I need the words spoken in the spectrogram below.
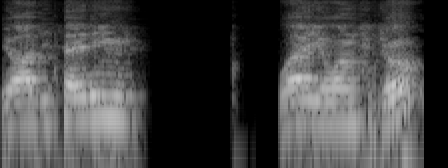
You are deciding where you want to draw.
